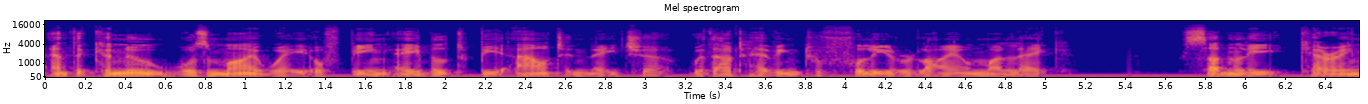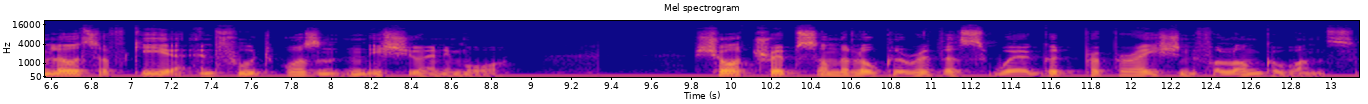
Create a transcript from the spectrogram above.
And the canoe was my way of being able to be out in nature without having to fully rely on my leg. Suddenly, carrying loads of gear and food wasn't an issue anymore. Short trips on the local rivers were a good preparation for longer ones,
